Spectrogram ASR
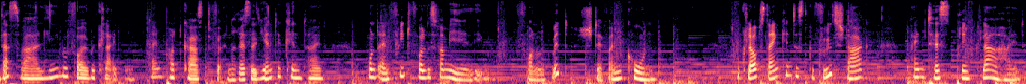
Das war Liebevoll begleiten, ein Podcast für eine resiliente Kindheit und ein friedvolles Familienleben. Von und mit Stefanie Kohn. Du glaubst, dein Kind ist gefühlsstark? Ein Test bringt Klarheit.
